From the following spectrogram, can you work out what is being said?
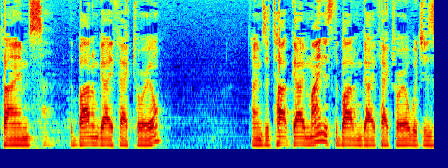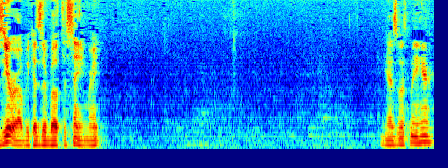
times the bottom guy factorial times the top guy minus the bottom guy factorial, which is 0 because they're both the same, right? You guys with me here?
